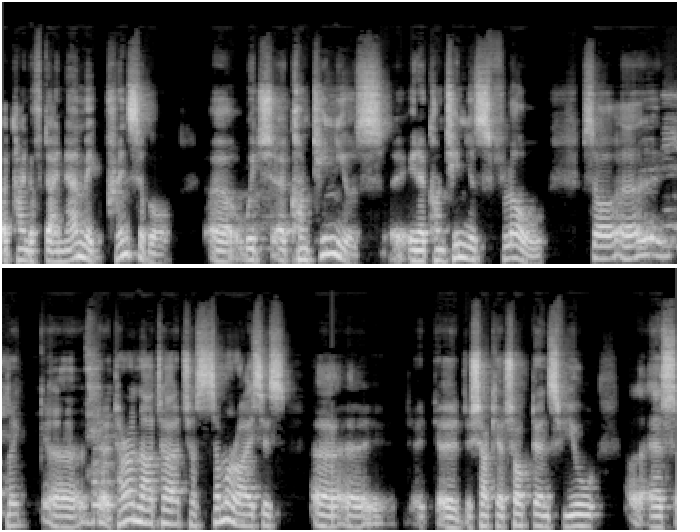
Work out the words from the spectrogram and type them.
a kind of dynamic principle which continues in a continuous flow. So, like Taranatha just summarizes Shakya Chokden's view as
